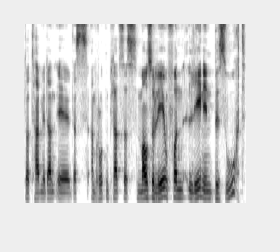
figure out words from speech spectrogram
Dort haben wir dann äh, das, am Roten Platz das Mausoleum von Lenin besucht.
